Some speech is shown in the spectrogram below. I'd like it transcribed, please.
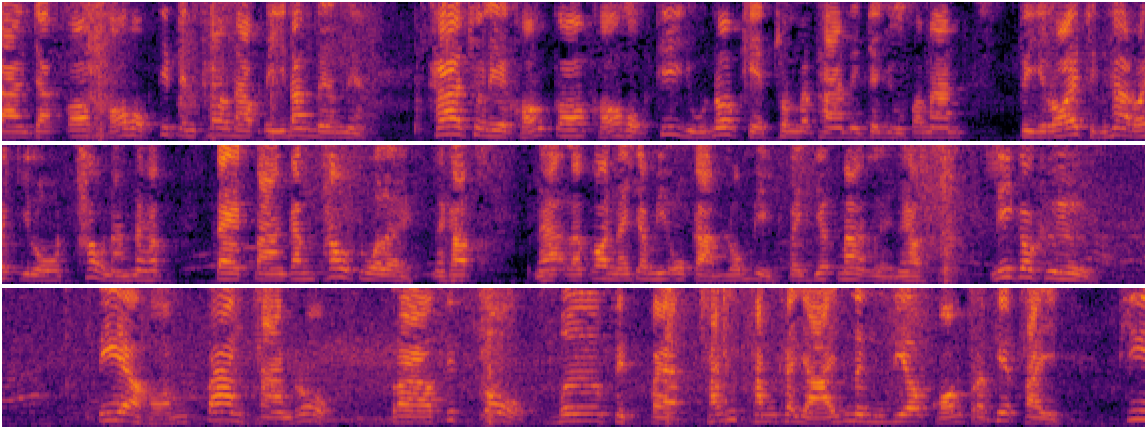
ต่างจากกอขอ6ที่เป็นข้าวนาปีดั้งเดิมเนี่ยค่าเฉลี่ยของกอขอ6ที่อยู่นอกเขตชนประทานเนี่ยจะอยู่ประมาณ 400ถึง500 กิโลเท่านั้นนะครับ แตกต่างกันเท่าตัวเลยนะครับ นะแล้วก็ไหนจะมีโอกาสล้มอีกไปเยอะมากเลยนะครับ นี่ก็คือ เตี้ยหอมต้านทานโรค ตราซิปโตเบอร์ 18 ชั้นพันขยายหนึ่งเดียวของประเทศไทย ที่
